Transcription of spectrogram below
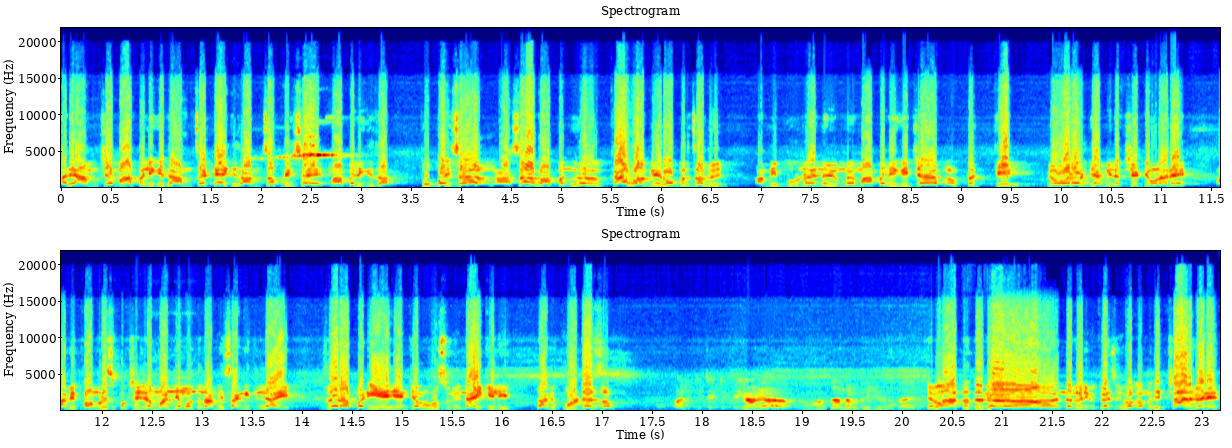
अरे आमच्या महापालिकेचा आमचा टॅक्स आमचा पैसा आहे महापालिकेचा. तो पैसा असा आपण का वा- गैरवापर चालू आहे? आम्ही पूर्ण नवी मुंबई महापालिकेच्या प्रत्येक व्यवहारावरती आम्ही लक्ष ठेवणार आहे. आम्ही काँग्रेस पक्षाच्या माध्यमातून आम्ही सांगितलेलं आहे. जर आपण हे यांच्यावर वसुली नाही केली तर आम्ही कोर्टात जाऊ. पालिकेच्या किती गाड्या मंत्रालयामध्ये येत आहेत? तेव्हा आता तर नगर विकास विभागामध्ये चार गाड्या आहेत.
